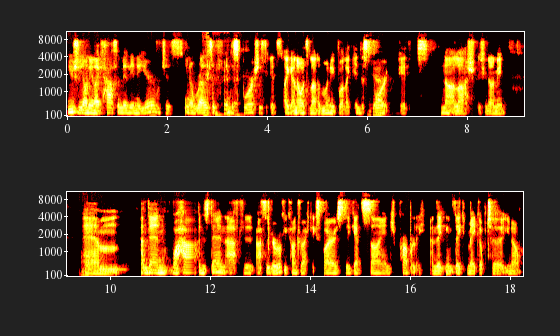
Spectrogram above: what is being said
usually only like half a million a year, which is you know relative in the sport. It's, it's like I know it's a lot of money, but like in the sport, yeah. it's not a lot. If you know what I mean. Um, and then what happens then after after the rookie contract expires, they get signed properly, and they can they can make up to you know,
